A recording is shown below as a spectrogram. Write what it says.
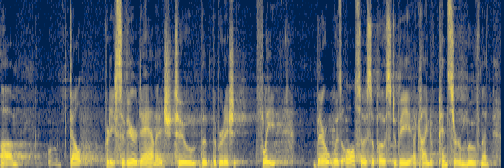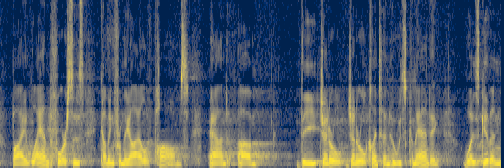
um, dealt pretty severe damage to the, the British fleet. There was also supposed to be a kind of pincer movement by land forces coming from the Isle of Palms. And um, the General, General Clinton, who was commanding, was given,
